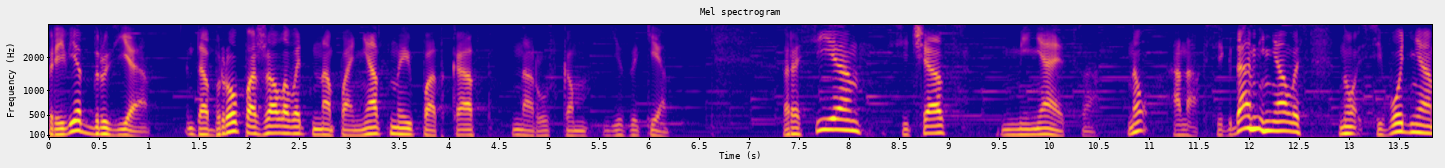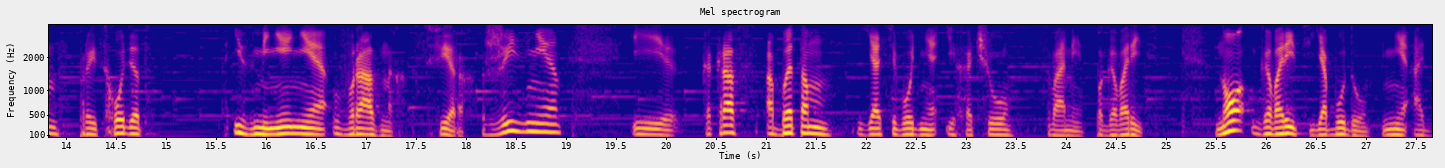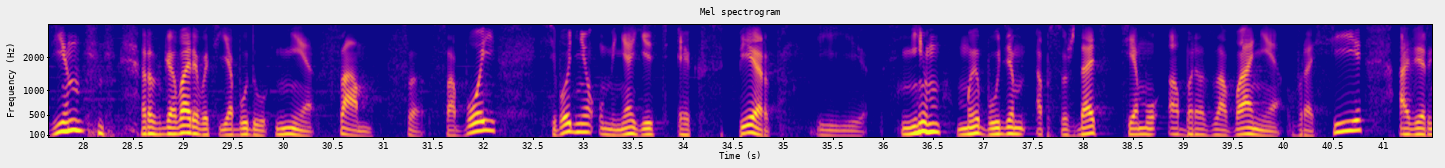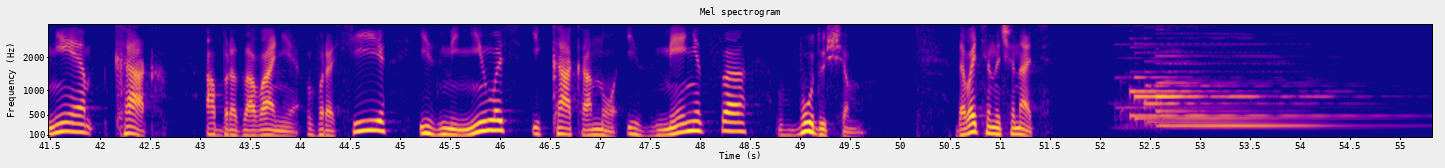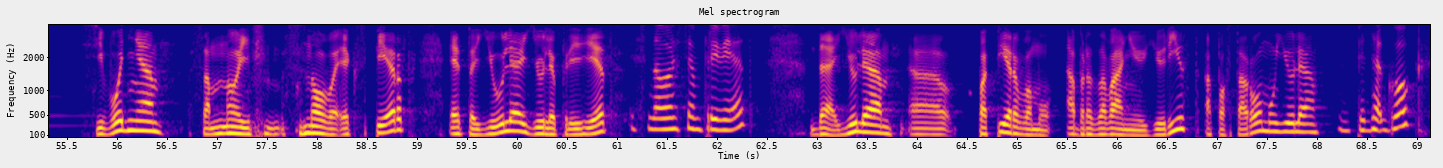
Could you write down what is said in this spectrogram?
Привет, друзья! Добро пожаловать на понятный подкаст на русском языке. Россия сейчас меняется. Ну, она всегда менялась, но сегодня происходят изменения в разных сферах жизни. И как раз об этом я сегодня и хочу с вами поговорить. Но говорить я буду не один, разговаривать я буду не сам с собой. Сегодня у меня есть эксперт, и с ним мы будем обсуждать тему образования в России, а вернее, как образование в России изменилось и как оно изменится в будущем. Давайте начинать. Сегодня со мной снова эксперт. Это Юля. Юля, привет. Снова всем привет. Да, Юля э, по первому образованию юрист, а по второму Юля... Педагог.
